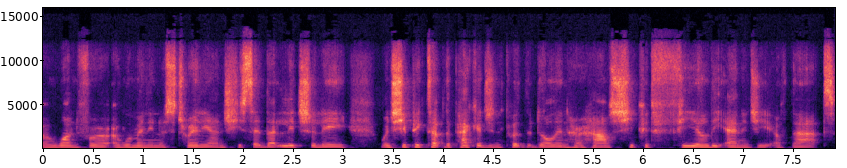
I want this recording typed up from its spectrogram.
uh, one for a woman in Australia, and she said that literally when she picked up the package and put the doll in her house, she could feel the energy of that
